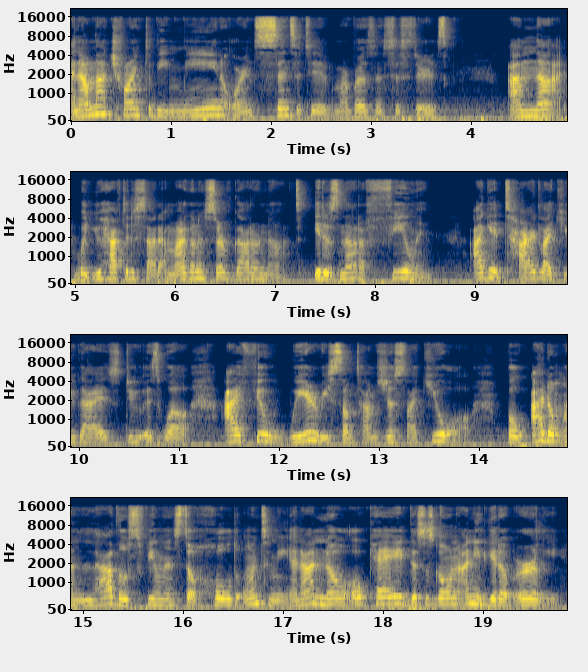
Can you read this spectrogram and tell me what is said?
And I'm not trying to be mean or insensitive, my brothers and sisters. I'm not. But you have to decide, am I going to serve God or not? It is not a feeling. I get tired like you guys do as well. I feel weary sometimes just like you all. But I don't allow those feelings to hold on to me. And I know, okay, this is going, I need to get up early.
